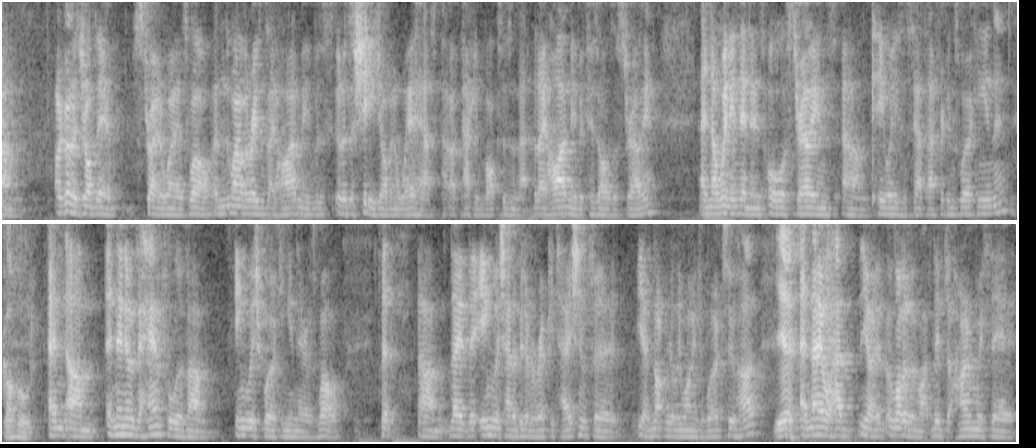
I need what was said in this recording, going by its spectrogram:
um, I got a job there straight away as well. And one of the reasons they hired me was it was a shitty job in a warehouse packing boxes and that. But they hired me because I was Australian, and I went in there and there's all Australians, um, Kiwis, and South Africans working in there. gold. And um, and then there was a handful of um, English working in there as well. But um, they the English had a bit of a reputation for you know not really wanting to work too hard. Yeah, and they all had you know a lot of them like lived at home with their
